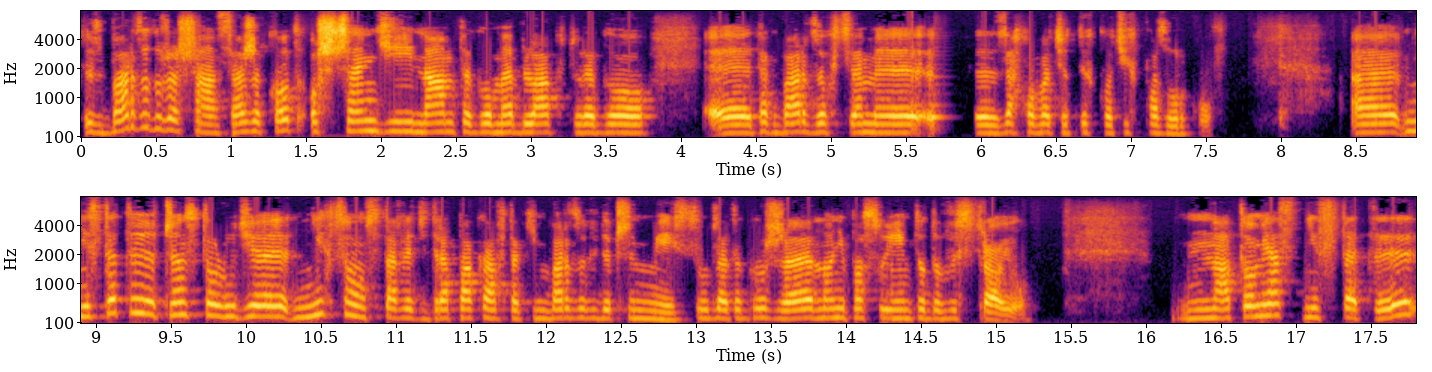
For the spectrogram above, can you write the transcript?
to jest bardzo duża szansa, że kot oszczędzi nam tego mebla, którego e, tak bardzo chcemy zachować od tych kocich pazurków. E, niestety często ludzie nie chcą stawiać drapaka w takim bardzo widocznym miejscu, dlatego że no nie pasuje im to do wystroju. Natomiast niestety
